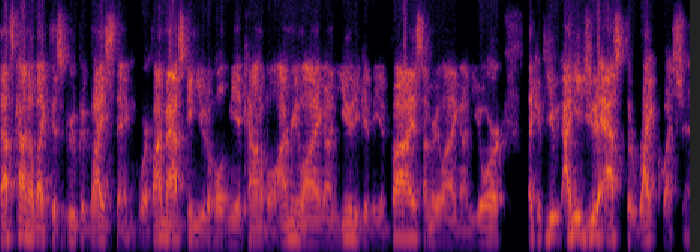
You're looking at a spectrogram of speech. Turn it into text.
that's kind of like this group advice thing where if i'm asking you to hold me accountable i'm relying on you to give me advice i'm relying on your like if you i need you to ask the right question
